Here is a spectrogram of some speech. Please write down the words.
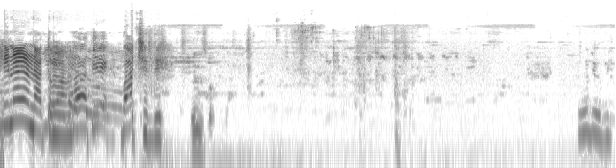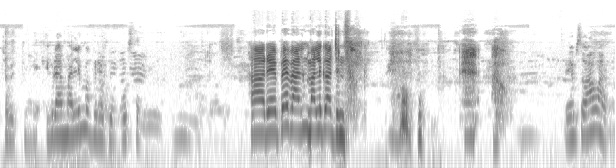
తినేయండి అత్తమ్మ. వచ్చింది. ఇప్పుడు ఆ మళ్ళీ మొగ్గు రేపు పూస్తుంది. ఆ, రేపే మల్లికార్జున స్వామి రేపు సోమవారం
